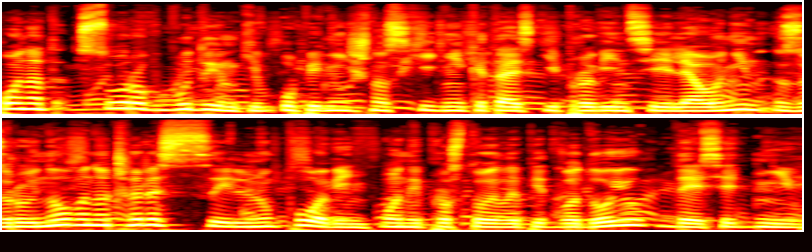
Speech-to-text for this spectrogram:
Понад 40 будинків у північно-східній китайській провінції Ляонін зруйновано через сильну повінь. Вони простояли під водою 10 днів.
